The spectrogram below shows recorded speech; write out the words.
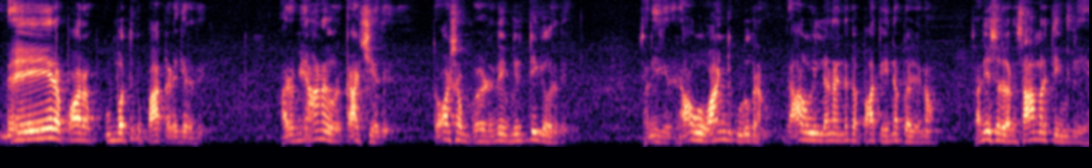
நேர பாறை கும்பத்துக்கு பா கிடைக்கிறது. அருமையான ஒரு காட்சி அது. தோஷம் போயிடுறது விருத்திக்கு வருது. சனீஸ்வரன் ராகு வாங்கி கொடுக்குறான். ராகு இல்லைன்னா என்னத்தை பார்த்து என்ன பிரயோஜனம்? சனீஸ்வரர் அந்த சாமர்த்தியம் இல்லையே.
